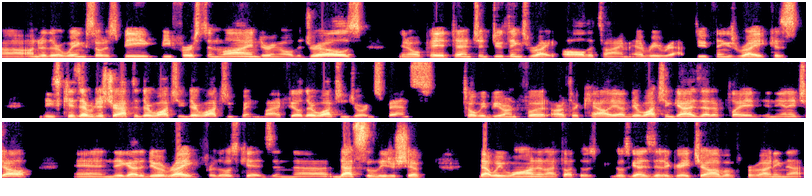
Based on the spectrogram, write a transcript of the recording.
uh, under their wing, so to speak, be first in line during all the drills, you know, pay attention, do things right all the time, every rep, do things right. Cause these kids that were just drafted, they're watching, they're watching Quinton Byfield, they're watching Jordan Spence, Toby Bjornfot, Arthur Kaliyev. They're watching guys that have played in the NHL and they got to do it right for those kids. And, uh, that's the leadership that we want. And I thought those, those guys did a great job of providing that.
